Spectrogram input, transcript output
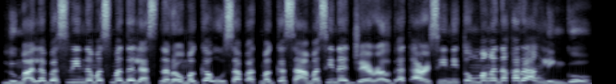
Lumalabas rin na mas madalas na raw magkausap at magkasama sina Gerald at RC nitong mga nakaraang linggo.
